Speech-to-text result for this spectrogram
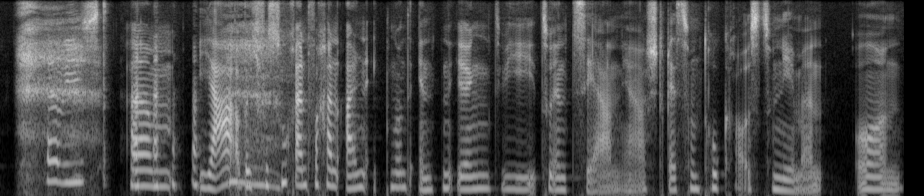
Erwischt ähm, ja, aber ich versuche einfach an allen Ecken und Enden irgendwie zu entzerren, ja, Stress und Druck rauszunehmen und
